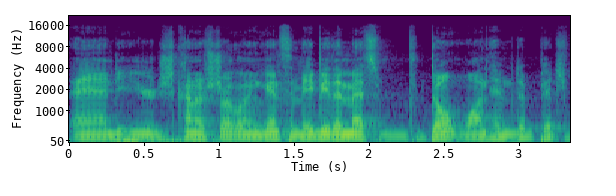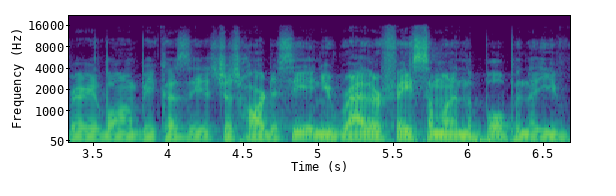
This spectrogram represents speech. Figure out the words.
and you're just kind of struggling against him. Maybe the Mets don't want him to pitch very long because it's just hard to see, and you'd rather face someone in the bullpen that you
